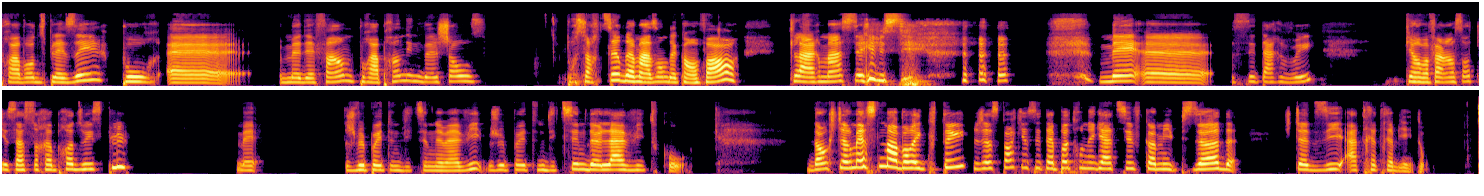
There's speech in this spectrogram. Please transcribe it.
pour avoir du plaisir, pour me défendre, pour apprendre des nouvelles choses, pour sortir de ma zone de confort. Clairement, c'est réussi. Mais c'est arrivé. Puis on va faire en sorte que ça ne se reproduise plus. Mais je ne veux pas être une victime de ma vie, je ne veux pas être une victime de la vie tout court. Donc, je te remercie de m'avoir écouté. J'espère que ce n'était pas trop négatif comme épisode. Je te dis à très, très bientôt.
